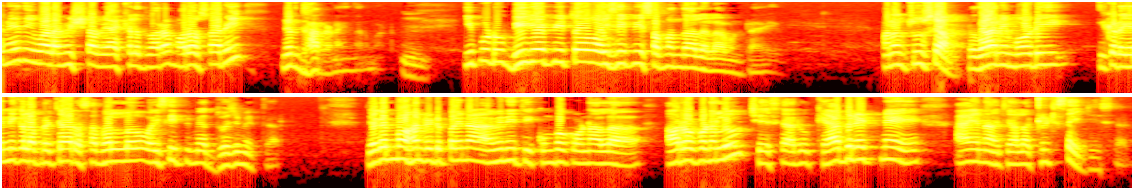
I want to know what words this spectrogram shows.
అనేది ఇవాళ అమిత్ షా వ్యాఖ్యల ద్వారా మరోసారి నిర్ధారణ అయిందనమాట ఇప్పుడు బీజేపీతో వైసీపీ సంబంధాలు ఎలా ఉంటాయి? మనం చూసాం ప్రధాని మోడీ ఇక్కడ ఎన్నికల ప్రచార సభల్లో వైసీపీ మీద ధ్వజమెత్తారు. జగన్మోహన్ రెడ్డి పైన అవినీతి కుంభకోణాల ఆరోపణలు చేశారు. క్యాబినెట్నే ఆయన చాలా క్రిటిసైజ్ చేశాడు.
